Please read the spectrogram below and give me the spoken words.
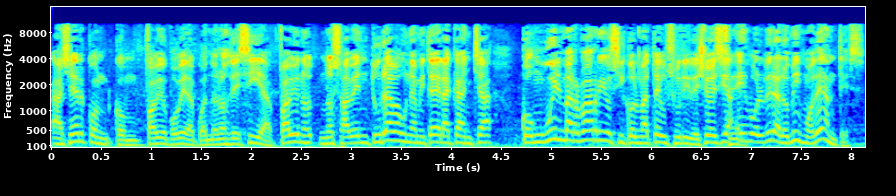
ayer con, con Fabio Poveda, cuando nos decía, Fabio nos, aventuraba una mitad de la cancha con Wilmar Barrios y con Mateus Uribe. Yo decía, es volver a lo mismo de antes.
